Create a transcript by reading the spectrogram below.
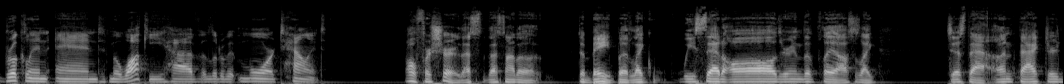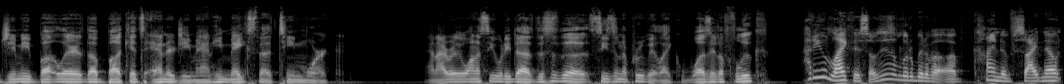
Brooklyn and Milwaukee have a little bit more talent. Oh, for sure. That's that's not a debate, but like we said all during the playoffs, like just that unfactored Jimmy Butler, the buckets energy, man. He makes the team work. And I really want to see what he does. This is the season to prove it. Like, was it a fluke? How do you like this? though? this is a little bit of a of kind of side note.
